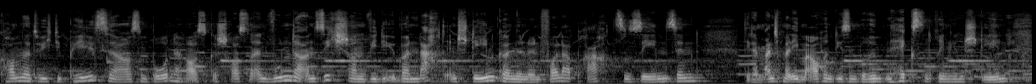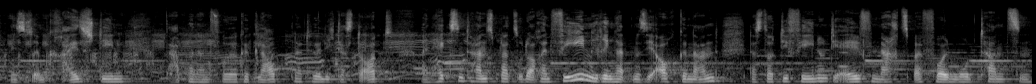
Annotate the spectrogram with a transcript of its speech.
kommen natürlich die Pilze aus dem Boden herausgeschossen. Ein Wunder an sich schon, wie die über Nacht entstehen können und in voller Pracht zu sehen sind, die dann manchmal eben auch in diesen berühmten Hexenringen stehen, wenn sie so im Kreis stehen. Da hat man dann früher geglaubt natürlich, dass dort ein Hexentanzplatz oder auch ein Feenring hat man sie auch genannt, dass dort die Feen und die Elfen nachts bei Vollmond tanzen.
